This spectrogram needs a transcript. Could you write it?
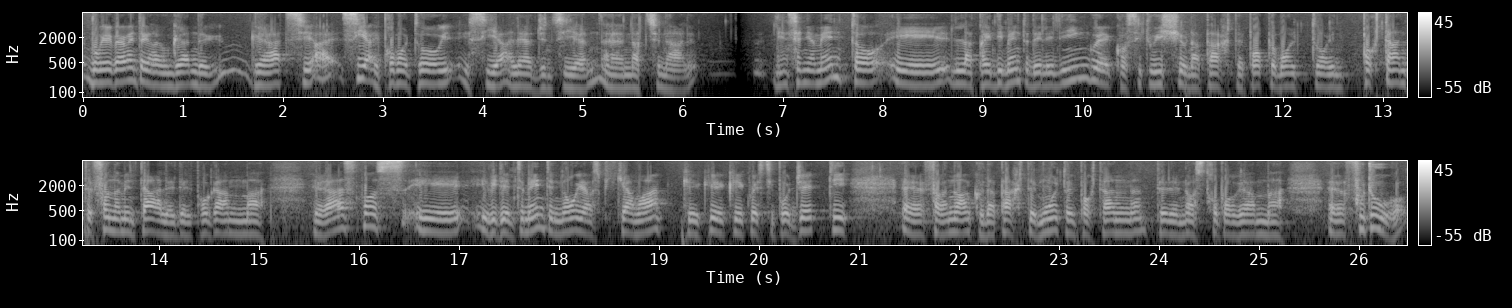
Vorrei veramente dare un grande grazie sia ai promotori sia alle agenzie eh, nazionali. L'insegnamento e l'apprendimento delle lingue costituisce una parte proprio molto importante, fondamentale del programma Erasmus e evidentemente noi auspichiamo anche che, che questi progetti eh, faranno anche una parte molto importante del nostro programma eh, futuro.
